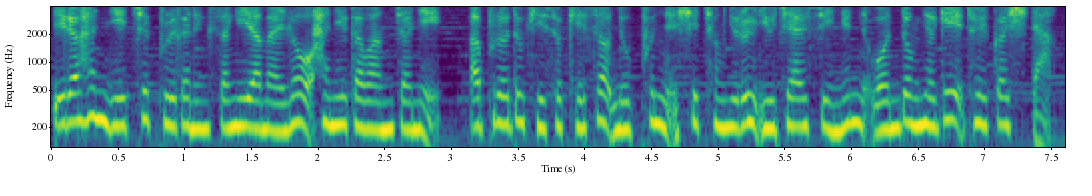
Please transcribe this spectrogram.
이러한 예측 불가능성이야말로 한일과 왕전이 앞으로도 계속해서 높은 시청률을 유지할 수 있는 원동력이 될 것이다.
